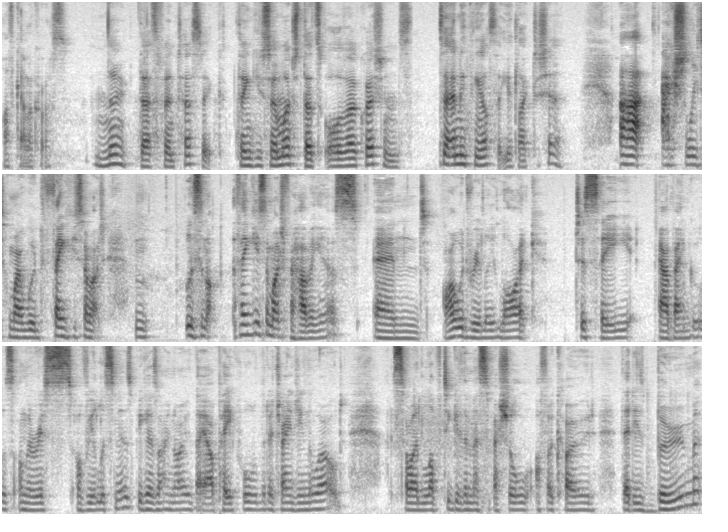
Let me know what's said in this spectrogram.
I've come across. No, that's fantastic. Thank you so much. That's all of our questions. Is there anything else that you'd like to share? Uh, actually, Tom, I would. Thank you so much. Listen, thank you so much for having us, and I would really like to see our bangles on the wrists of your listeners because I know they are people that are changing the world. So I'd love to give them a special offer code that is BOOM,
